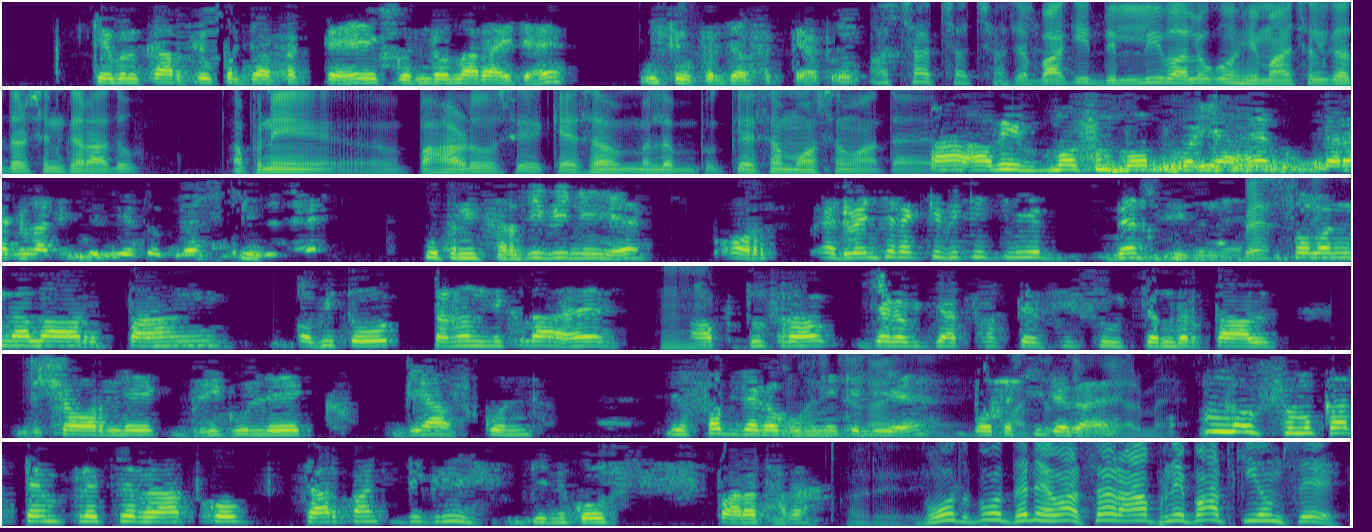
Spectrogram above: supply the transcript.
केबल कार के ऊपर जा सकते हैं एक गंडोला राइड है उसके ऊपर जा सकते हैं आप लोग। अच्छा अच्छा अच्छा अच्छा बाकी दिल्ली वालों को हिमाचल का दर्शन करा दो। अपने पहाड़ों से कैसा मतलब कैसा मौसम आता है? हाँ अभी मौसम बहुत बढ़िया है। पैराग्लाइडिंग के लिए तो बेस्ट सीज़न है। उतनी सर्दी भी नहीं है और एडवेंचर एक्टिविटी के लिए बेस्ट सीज़न है। सोलंग नाला और तांग अभी तो टनल निकला है। हम्म। आप दूसरा जगह भी जा सकते हैं सिसु चंद्रताल दिशौर लेक भृगु लेक ब्यास कुंड ये सब जगह घूमने के लिए है। है बहुत अच्छी जगह है। यार मौसम का टेम्परेचर रात को चार पाँच डिग्री दिन को बारह अठारह। बहुत बहुत धन्यवाद सर आपने बात की हमसे।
